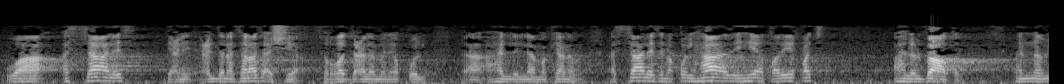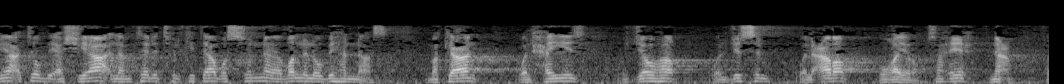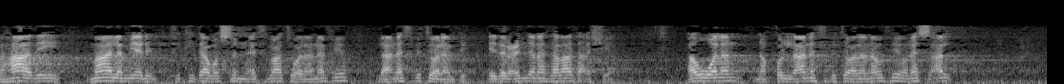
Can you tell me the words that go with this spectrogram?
والثالث يعني عندنا ثلاث أشياء في الرد على من يقول هل لله مكان الثالث نقول هذه هي طريقة أهل الباطل. أنهم يأتوا بأشياء لم ترد في الكتاب والسنة يضللوا بها الناس. مكان والحيز والجوهر والجسم والعرض وغيره صحيح؟ نعم. فهذه ما لم يرد في كتاب والسنة إثباته ولا نفيه لا نثبت ولا ننفي. إذا عندنا ثلاثة أشياء. أولا نقول لا نثبت ولا ننفي ونسأل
